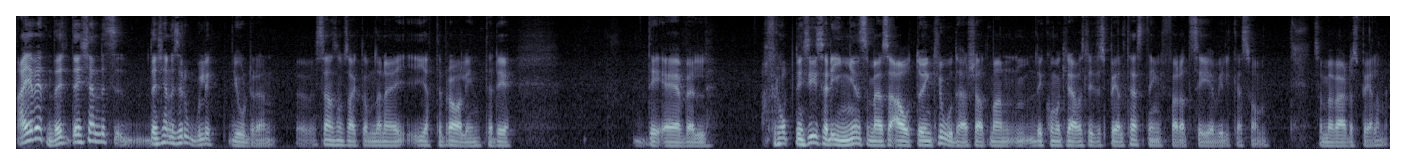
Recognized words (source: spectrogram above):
Nej, jag vet inte, den kändes, den kändes rolig, gjorde den. Sen som sagt, om den är jättebra eller inte, det, det är väl... Förhoppningsvis är det ingen som är så auto-include här så att man, det kommer krävas lite speltestning för att se vilka som, som är värda att spela med.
